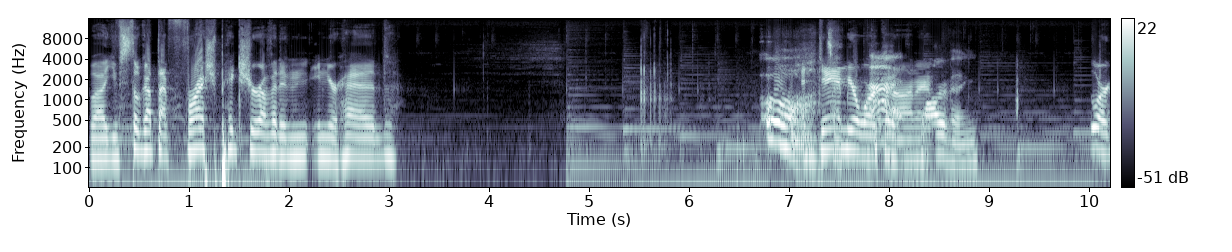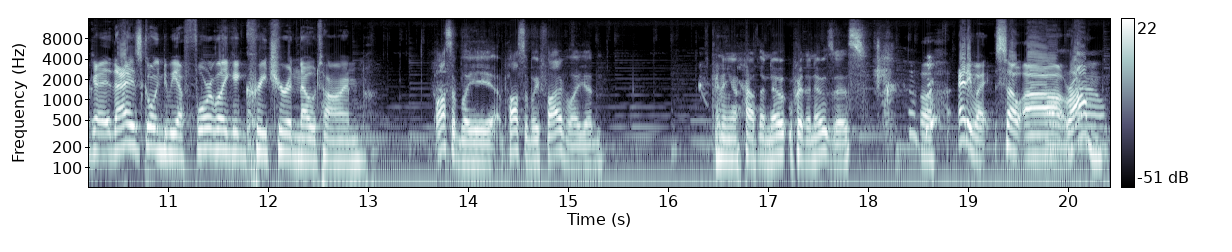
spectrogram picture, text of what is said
Well, you've still got that fresh picture of it in in your head. Oh, And damn, you're working on it. carving. You That is going to be a four-legged creature in no time. Possibly, possibly five-legged, depending on how the note where the nose is. Oh, anyway, so uh, Oh, Rom, no.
